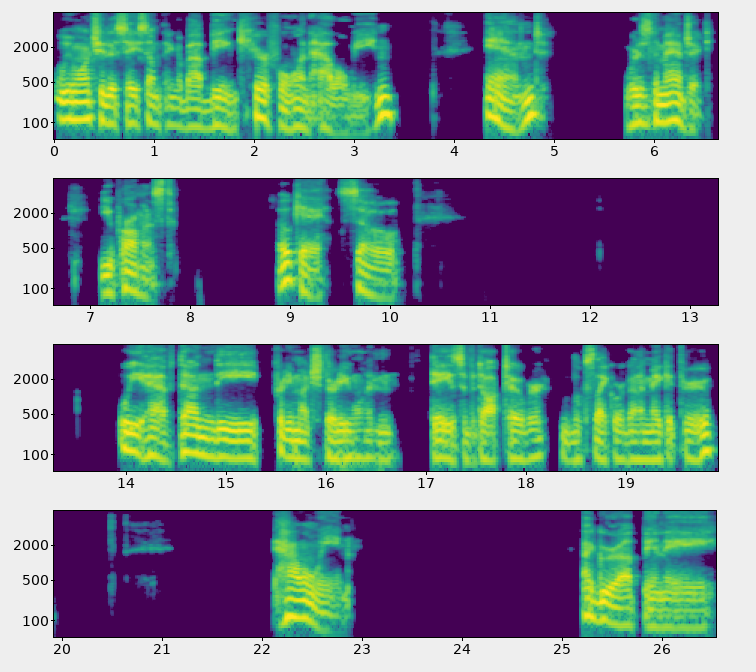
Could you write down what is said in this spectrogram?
We want you to say something about being careful on Halloween. And where's the magic? You promised. Okay, so we have done the pretty much 31 days of October. Looks like we're going to make it through. Halloween. I grew up in a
